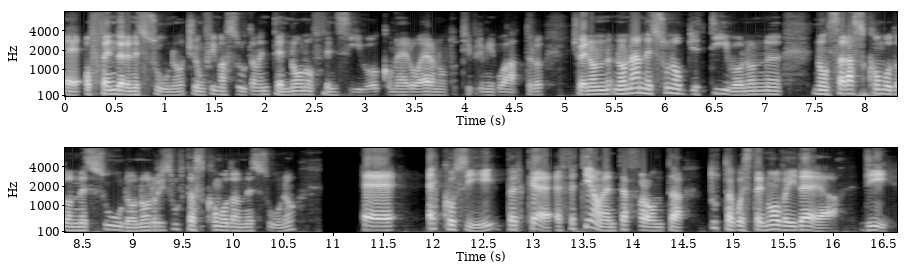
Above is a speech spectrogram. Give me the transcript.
eh, offendere nessuno, cioè un film assolutamente non offensivo, come lo erano tutti i primi quattro, cioè non, non ha nessun obiettivo, non, non, sarà scomodo a nessuno, non risulta scomodo a nessuno. E, è così perché effettivamente affronta tutta questa nuova idea di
